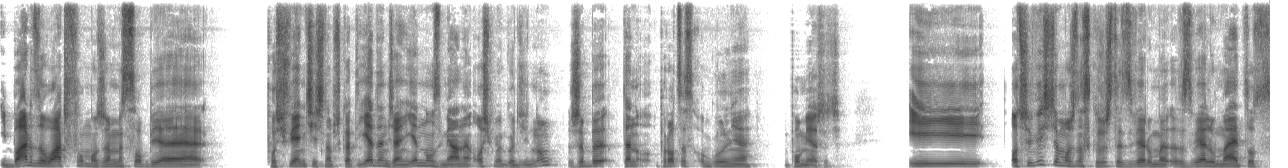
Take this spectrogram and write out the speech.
I bardzo łatwo możemy sobie poświęcić na przykład jeden dzień, jedną zmianę 8-godzinną, żeby ten proces ogólnie pomierzyć. I Oczywiście można skorzystać z wielu, z wielu metod,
